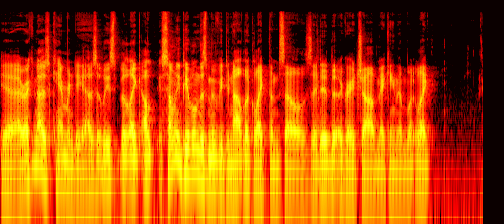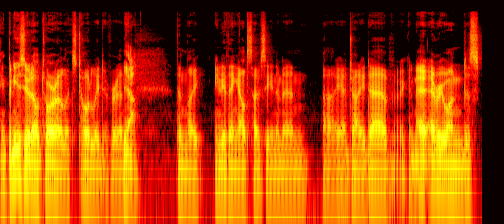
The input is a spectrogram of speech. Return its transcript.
Yeah, I recognize Cameron Diaz at least, but like uh, so many people in this movie do not look like themselves. They did a great job making them look like like Benicio del Toro looks totally different. Yeah. than like anything else I've seen him in. Uh, yeah, Johnny Depp, and e- everyone just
